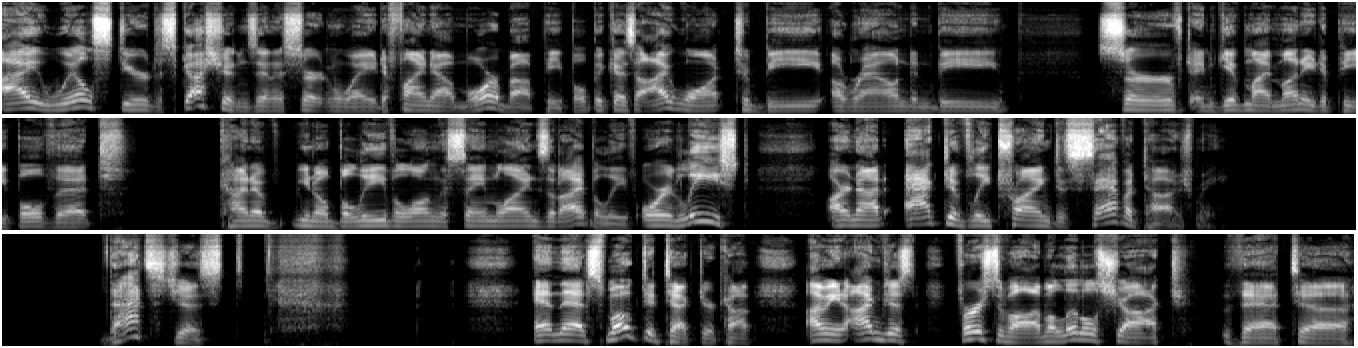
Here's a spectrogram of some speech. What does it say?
I will steer discussions in a certain way to find out more about people because I want to be around and be served and give my money to people that kind of, you know, believe along the same lines that I believe or at least are not actively trying to sabotage me. That's just and that smoke detector comp. I mean, I'm just first of all, I'm a little shocked that uh,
